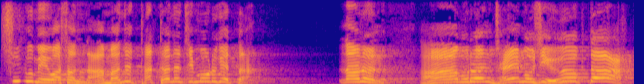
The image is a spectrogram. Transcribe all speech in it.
지금에 와서 나만을 탓하는지 모르겠다. 나는 아무런 잘못이 없다.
